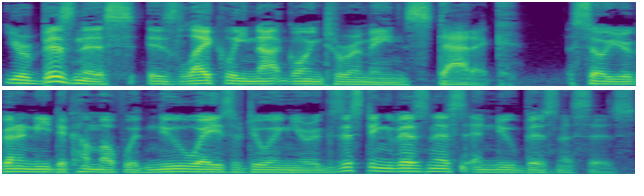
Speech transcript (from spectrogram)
your business is likely not going to remain static. So you're going to need to come up with new ways of doing your existing business and new businesses.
